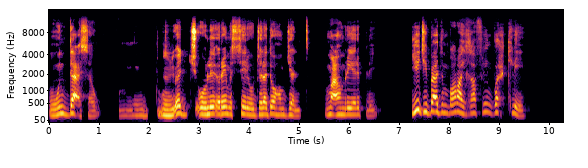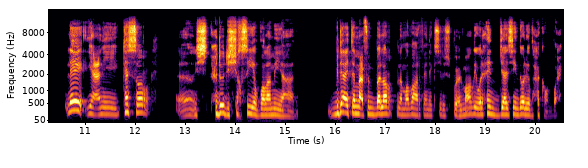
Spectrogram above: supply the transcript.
واندعسوا وإج وريمستيريو جلدوهم جلد ومعهم ريا ريبلي. يجي بعد المباراة غافلين ضحك ليه؟ ليه يعني كسر حدود الشخصية الظلامية هذا. بداية مع فين بلر لما ظهر في NXT الأسبوع الماضي والحين جالسين ذول يضحكون ضحك.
